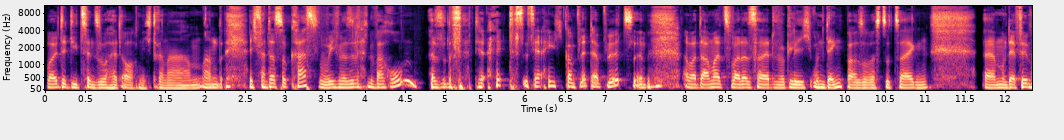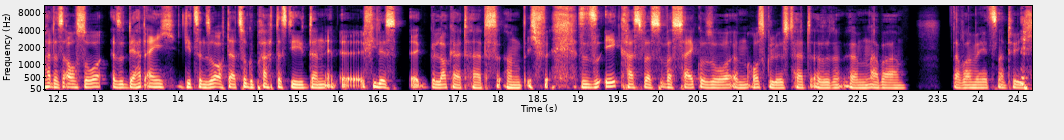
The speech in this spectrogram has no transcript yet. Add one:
wollte die Zensur halt auch nicht drin haben. Und ich fand das so krass, wo ich mir so dachte, warum? Also das hat ja, das ist ja eigentlich kompletter Blödsinn. Aber damals war das halt wirklich undenkbar, sowas zu zeigen. Ähm, und der Film hat das auch so, also der hat eigentlich die Zensur auch dazu gebracht, dass die dann äh, vieles äh, gelockert hat. Und ich, es ist eh krass, was, was Psycho so ähm, ausgelöst hat. Also, ähm, aber da wollen wir jetzt natürlich.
